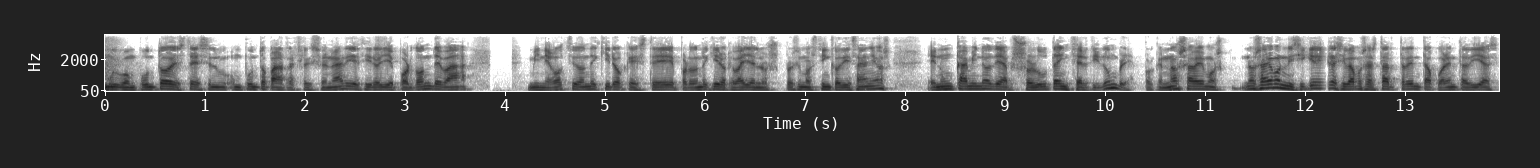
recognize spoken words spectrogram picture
muy buen punto. Este es un punto para reflexionar y decir, oye, ¿por dónde va mi negocio, dónde quiero que esté, por dónde quiero que vaya en los próximos 5 o 10 años, en un camino de absoluta incertidumbre, porque no sabemos, no sabemos ni siquiera si vamos a estar 30 o 40 días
